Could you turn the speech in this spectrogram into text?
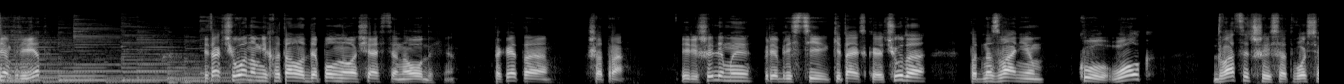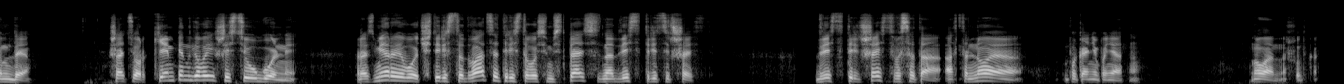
Всем привет! Итак, чего нам не хватало для полного счастья на отдыхе? Так это шатра. И решили мы приобрести китайское чудо под названием Cool Walk 2068D. Шатер кемпинговый, шестиугольный. Размеры его 420, 385 на 236. 236 высота, остальное пока непонятно. Ну ладно, шутка.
